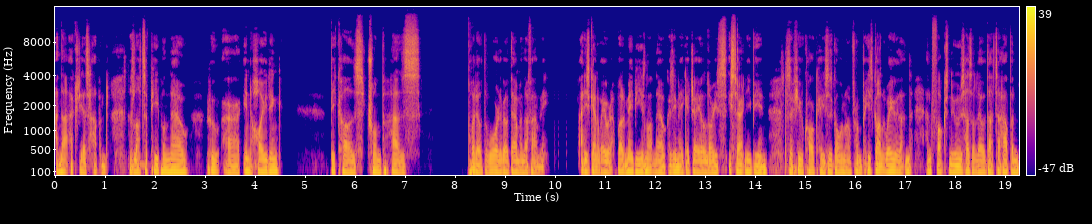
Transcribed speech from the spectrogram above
And that actually has happened. There's lots of people now who are in hiding because Trump has put out the word about them and their family. And he's getting away with it. But maybe he's not now because he may get jailed or he's, he's certainly being, there's a few court cases going on from, but he's gone away with it. And, and Fox News has allowed that to happen.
